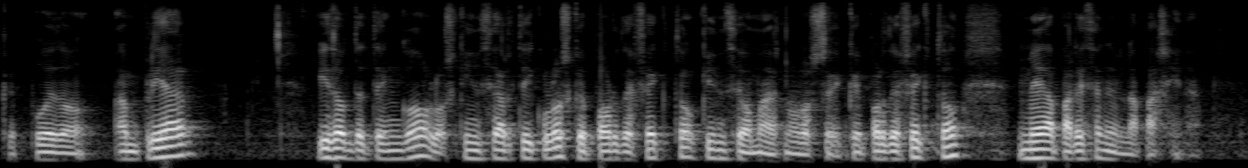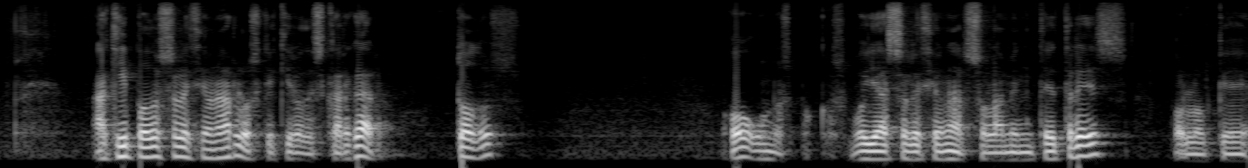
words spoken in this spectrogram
que puedo ampliar y donde tengo los 15 artículos que por defecto, 15 o más, no lo sé, que por defecto me aparecen en la página. Aquí puedo seleccionar los que quiero descargar, todos o unos pocos. Voy a seleccionar solamente tres, por lo que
